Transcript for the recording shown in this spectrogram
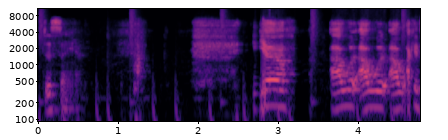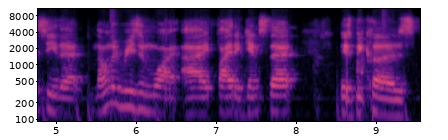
Just saying. Yeah, I would, I would, I, I can see that. The only reason why I fight against that is because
